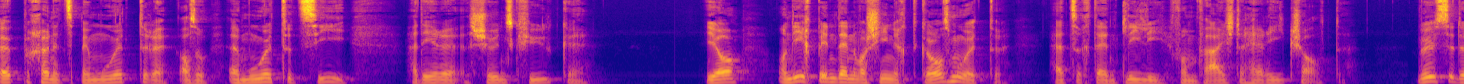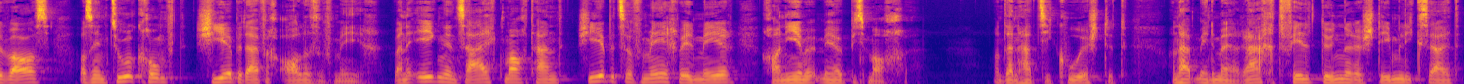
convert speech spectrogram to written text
jemanden zu bemuttern, also eine Mutter zu sein, hat ihr ein schönes Gefühl gegeben. Ja, und ich bin dann wahrscheinlich die Großmutter, hat sich dann die Lili vom Feister her eingeschaltet. Wisst ihr was? Also in Zukunft schiebt einfach alles auf mich. Wenn ihr irgendeinen Seich gemacht habt, schiebt es auf mich, weil mir kann niemand mehr etwas machen. Und dann hat sie gehustet und hat mit einem recht viel dünneren Stimmli gesagt,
